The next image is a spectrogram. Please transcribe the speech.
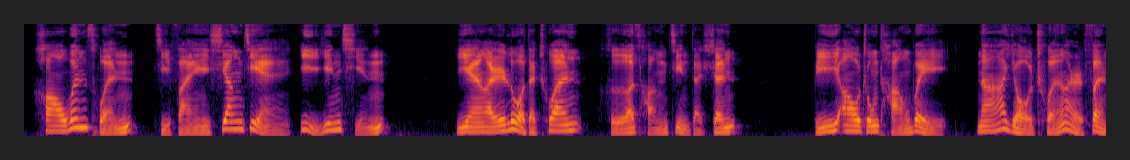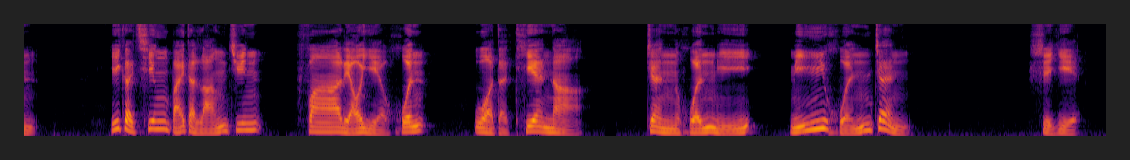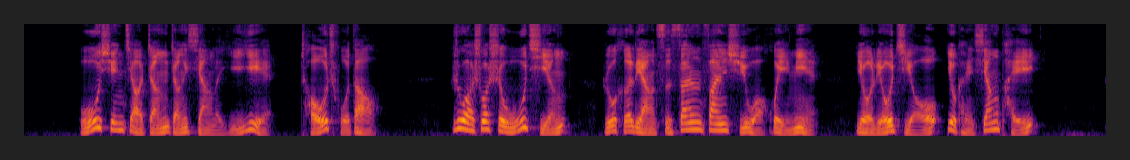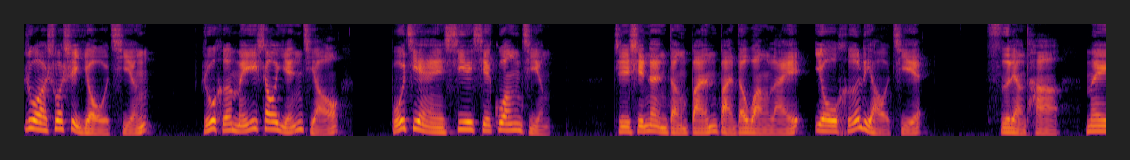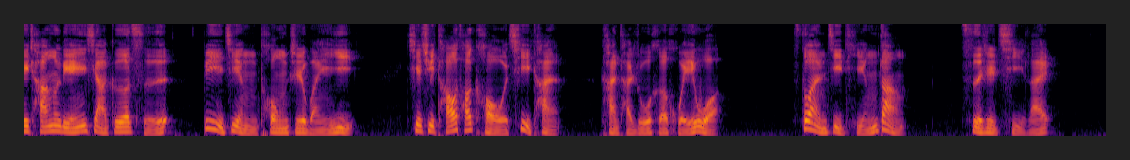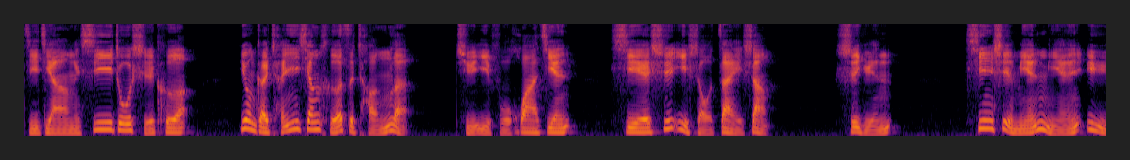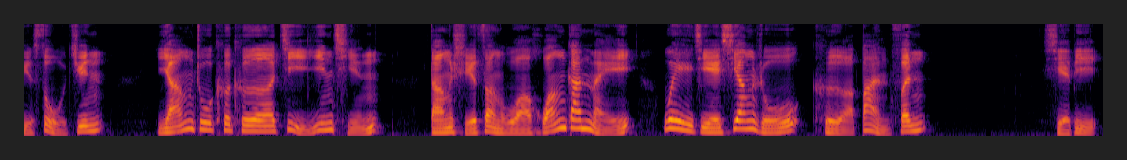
好温存，几番相见亦殷勤。眼儿落得穿，何曾近得深？鼻凹中堂味，哪有纯儿分？一个清白的郎君，发了也昏。我的天哪！镇魂迷，迷魂阵。是夜，吴宣教整整想了一夜，踌躇道：“若说是无情，如何两次三番许我会面，又留酒，又肯相陪？若说是有情，如何眉梢眼角不见些些光景？”只是嫩等板板的往来有何了结？思量他每常连下歌词，毕竟通知文艺，且去讨讨口气，看看他如何回我。算计停当，次日起来，即将西珠十颗，用个沉香盒子盛了，取一幅花笺，写诗一首在上。诗云：“心事绵绵欲诉君，杨朱颗颗寄殷勤。当时赠我黄甘美，未解相如可半分。”写毕，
